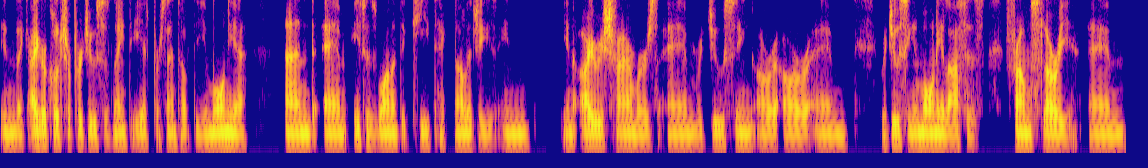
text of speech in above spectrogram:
in like agriculture produces 98% of the ammonia and um, it is one of the key technologies in in Irish farmers um, reducing or, or um, reducing ammonia losses from slurry um,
